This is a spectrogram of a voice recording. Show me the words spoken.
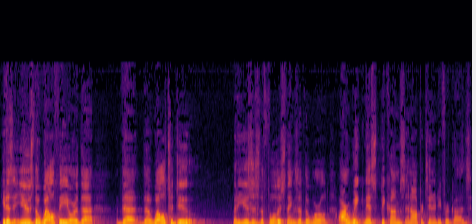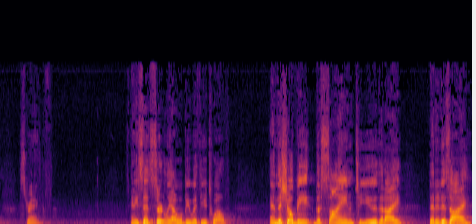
He doesn't use the wealthy or the, the, the well to do, but he uses the foolish things of the world. Our weakness becomes an opportunity for God's strength. And he said, Certainly I will be with you, 12. And this shall be the sign to you that I, that it is I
